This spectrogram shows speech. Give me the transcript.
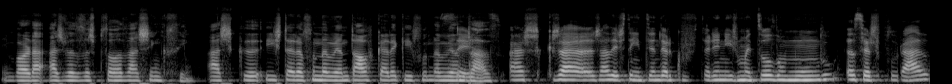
Embora às vezes as pessoas achem que sim. Acho que isto era fundamental ficar aqui fundamentado. Certo. Acho que já, já deste a entender que o vegetarianismo é todo o mundo a ser explorado.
